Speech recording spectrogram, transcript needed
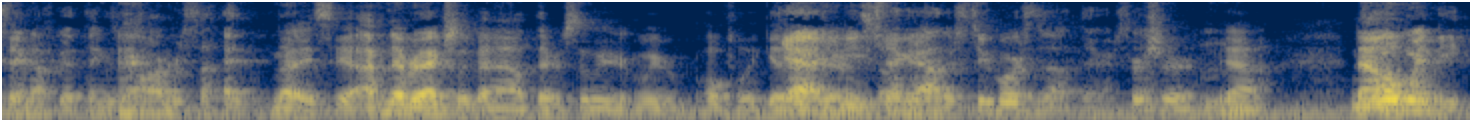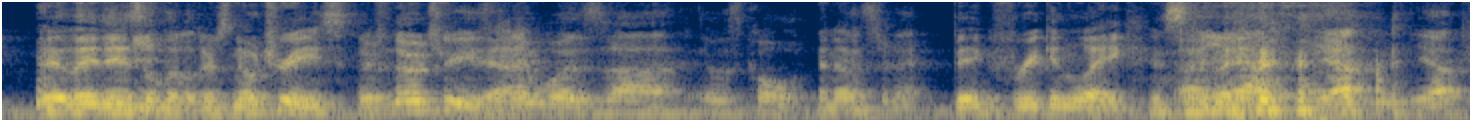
say enough good things about Harborside. Nice. Yeah, I've never actually been out there, so we we hopefully get. out yeah, there you need to check it out. There's two courses out there for so, sure. mhm. Yeah. A Now little windy. it, it is a little. There's no trees. There's no trees, Yeah. and it was uh, it was cold and yesterday. big freaking lake. Uh, yeah, yep, yep.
